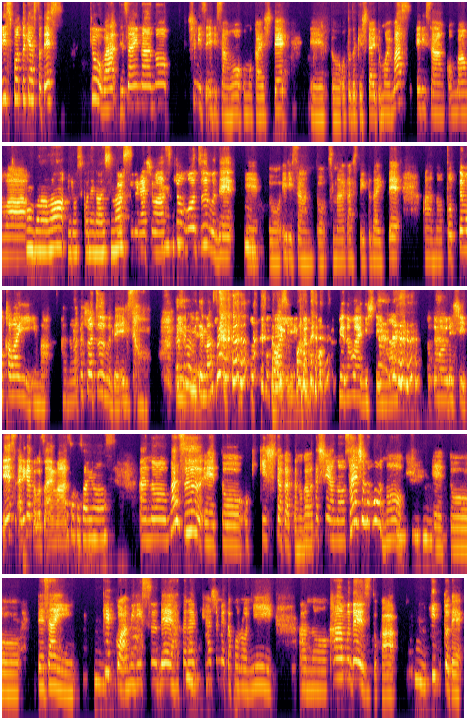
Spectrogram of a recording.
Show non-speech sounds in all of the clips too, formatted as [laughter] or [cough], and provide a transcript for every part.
ミニスポッドキャストです。今日はデザイナーの清水恵里さんをお迎えして、えっ、とお届けしたいと思います。恵里さん、こんばんは。こんばんは。よろしくお願いしよろします。くお願いします。今日もズームで、うんえっ、とエリさんとつながせていただいて、あのとっても可愛い今、あの私はズームでエリさんを私も見てます。とっても可愛い目の前にしています。とても嬉しいです。ありがとうございあますりが。とうございます。あのまず、えっとお聞きしたかったのが私あの最初の方の、えっとデザインうん結構アミリスで働き始めた頃に、あのカームデイズとかうんヒットで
